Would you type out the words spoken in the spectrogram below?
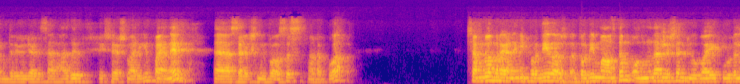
ഇന്റർവ്യൂവിന്റെ അടിസ്ഥാന അതിന് ശേഷമായിരിക്കും ഫൈനൽ സെലക്ഷൻ പ്രോസസ്സ് നടക്കുക. ശമ്പളം പറയുകയാണെങ്കിൽ പ്രതി പ്രതിമാസം ഒന്നര ലക്ഷം രൂപയിൽ കൂടുതൽ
